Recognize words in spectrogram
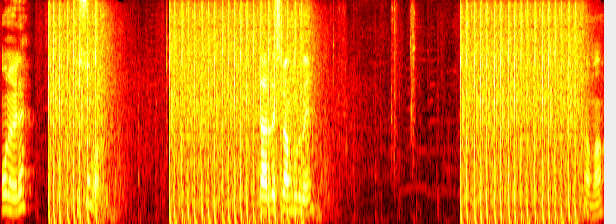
on öyle. Pusu mu? Kardeş ben buradayım. Tamam.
